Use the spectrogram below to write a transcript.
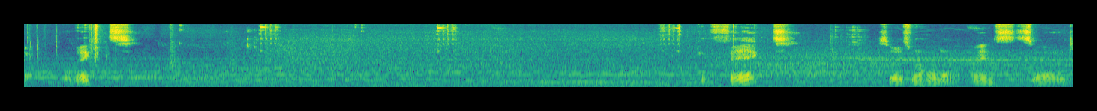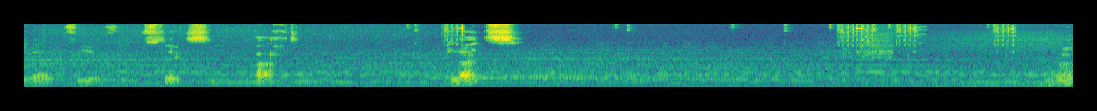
Ja, korrekt. Perfekt. So, jetzt machen wir da 1, 2, 3, 4, 5, 6, 7, 8 Platz. Ja.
